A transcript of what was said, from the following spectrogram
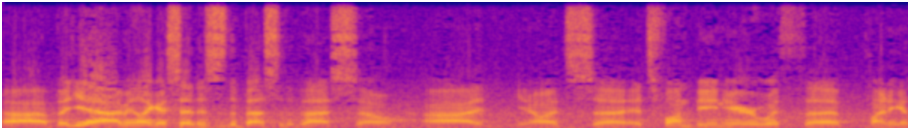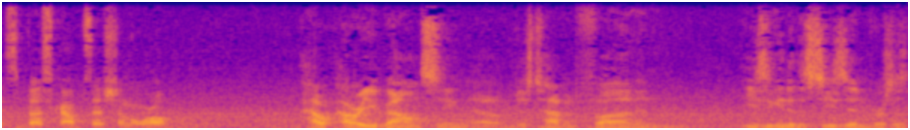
uh, but yeah, I mean, like I said, this is the best of the best. So, uh, you know, it's uh, it's fun being here with uh, playing against the best competition in the world. How, how are you balancing uh, just having fun and easing into the season versus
